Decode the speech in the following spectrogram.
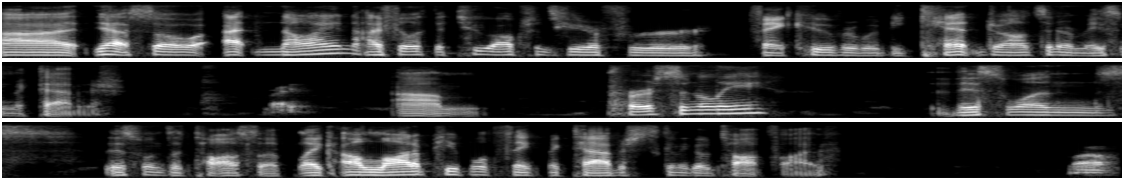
uh, yeah, so at nine, I feel like the two options here for Vancouver would be Kent Johnson or Mason McTavish. right. Um, personally, this one's, this one's a toss up. Like a lot of people think McTavish is gonna go top five. Wow.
